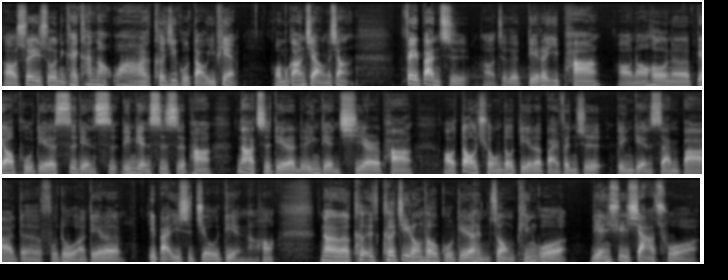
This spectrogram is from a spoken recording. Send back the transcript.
哦，所以说你可以看到，哇，科技股倒一片。我们刚刚讲的，像费半指，哦，这个跌了一趴，哦，然后呢，标普跌了四点四零点四四趴，纳指跌了零点七二趴，哦，道琼都跌了百分之零点三八的幅度啊，跌了一百一十九点了哈。那科科技龙头股跌得很重，苹果连续下挫。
